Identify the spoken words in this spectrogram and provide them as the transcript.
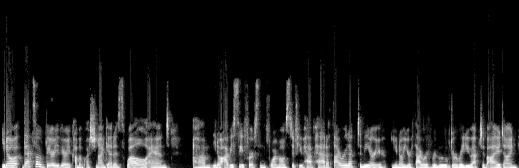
You know, that's a very, very common question I get as well. And, um, you know, obviously, first and foremost, if you have had a thyroidectomy or, you know, your thyroid removed or radioactive iodine,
